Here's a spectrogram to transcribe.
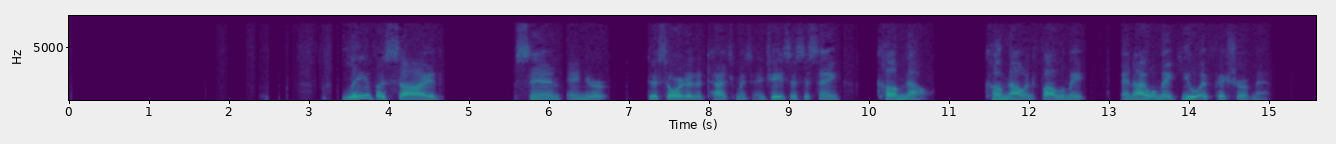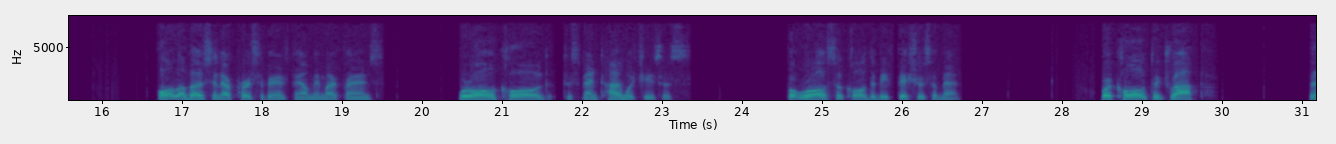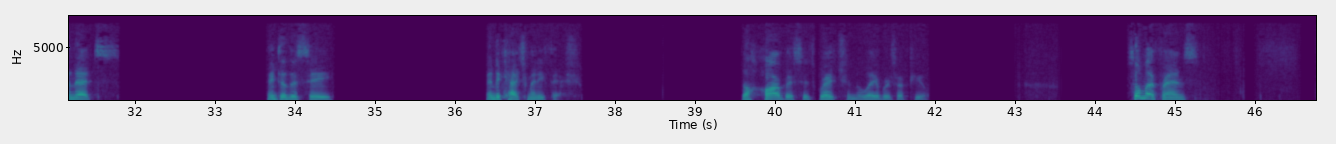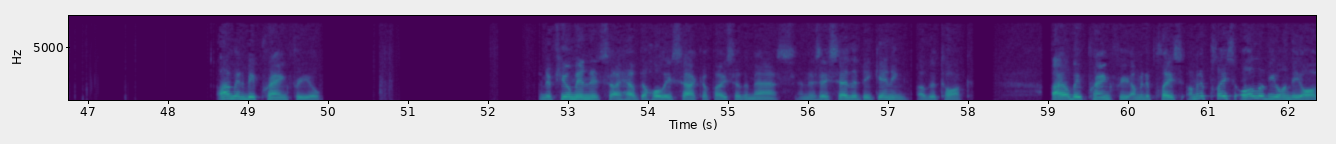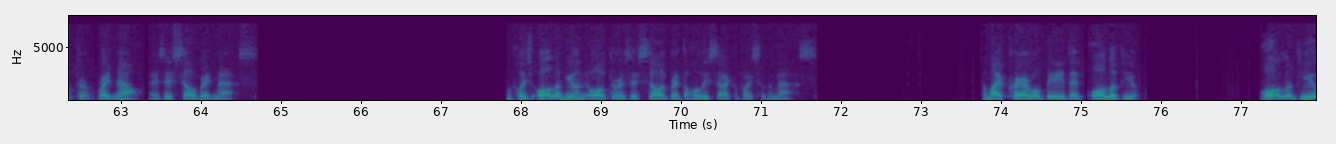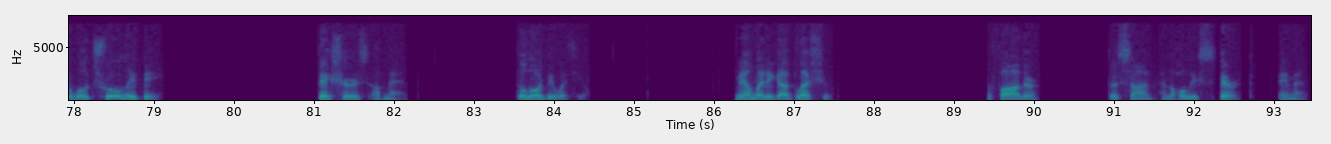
leave aside sin and your disordered attachments, and Jesus is saying, Come now, come now and follow me, and I will make you a fisher of men. All of us in our Perseverance family, my friends, we're all called to spend time with Jesus, but we're also called to be fishers of men. We're called to drop the nets into the sea and to catch many fish. The harvest is rich and the labors are few. So my friends, I'm going to be praying for you. In a few minutes, I have the holy sacrifice of the Mass. And as I said at the beginning of the talk, I'll be praying for you. I'm going to place, I'm going to place all of you on the altar right now as I celebrate Mass. I'll place all of you on the altar as I celebrate the holy sacrifice of the Mass. And my prayer will be that all of you all of you will truly be fishers of men. The Lord be with you. May Almighty God bless you. The Father, the Son, and the Holy Spirit. Amen.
